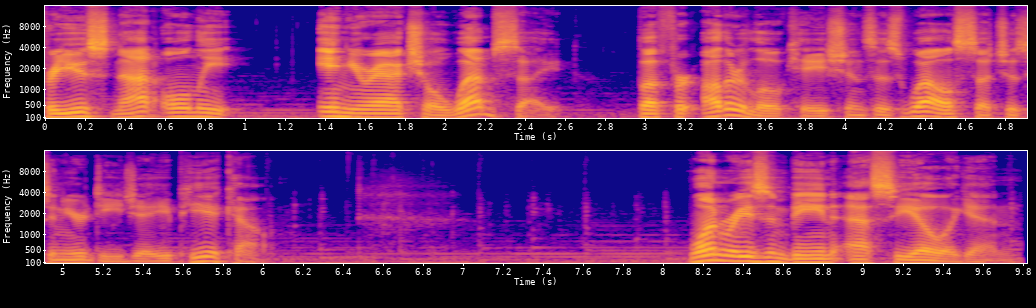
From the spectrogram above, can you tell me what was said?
for use not only in your actual website, but for other locations as well, such as in your DJEP account. One reason being SEO again.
